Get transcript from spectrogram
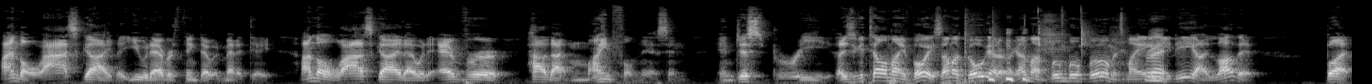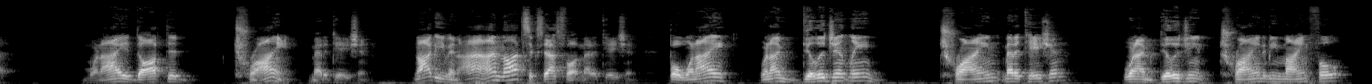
I'm the last guy that you would ever think that would meditate. I'm the last guy that would ever have that mindfulness and, and just breathe. As you can tell in my voice, I'm a go-getter. Like I'm a boom, boom, boom. It's my ADD. Right. I love it. But when I adopted trying meditation, not even, I, I'm not successful at meditation. But when I, when I'm diligently trying meditation, when I'm diligent trying to be mindful,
